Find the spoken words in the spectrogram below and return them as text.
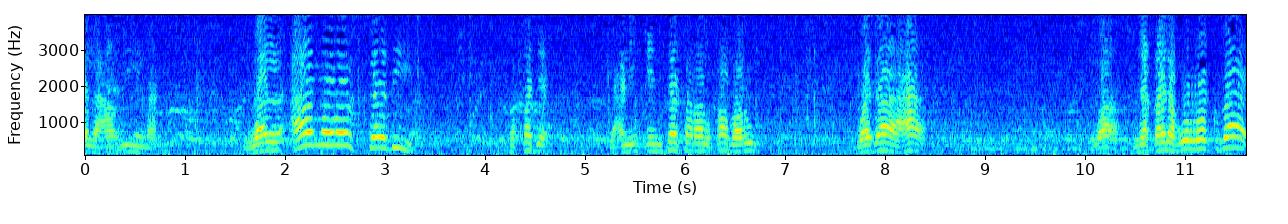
العظيمة والأمر السديد. فقد يعني انتشر الخبر وداع ونقله الركبان.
